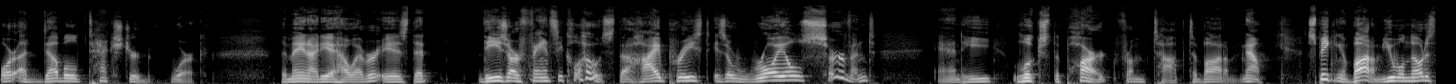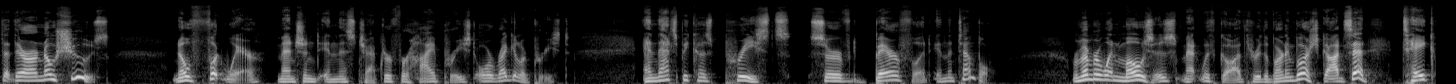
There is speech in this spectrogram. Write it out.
or a double textured work. The main idea, however, is that these are fancy clothes. The high priest is a royal servant and he looks the part from top to bottom. Now, speaking of bottom, you will notice that there are no shoes, no footwear mentioned in this chapter for high priest or regular priest. And that's because priests served barefoot in the temple. Remember when Moses met with God through the burning bush? God said, Take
